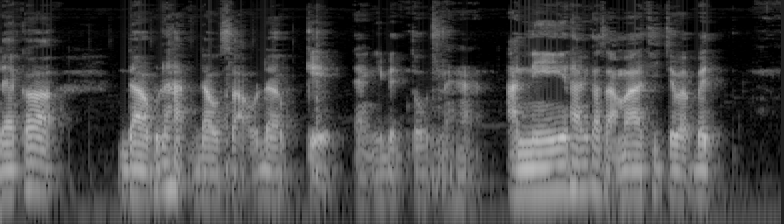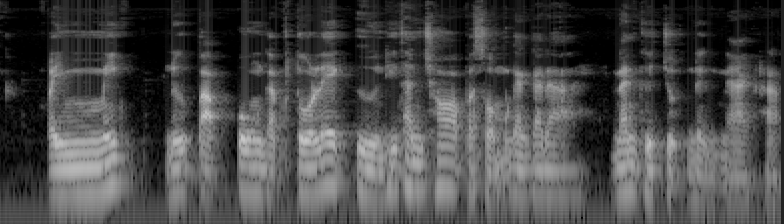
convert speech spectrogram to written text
แล้วก็ ดาวพฤหัสดาวเสาร์ดาวเกตอย่างนี้เป็นต้นนะฮะ อันนี้ท่านก็สามารถที่จะแบบไปไปมิกหรือปรับปรุงกับตัวเลขอื่นที่ท่านชอบผสมกันก็ได้ นั่นคือจุดหนึ่งนะครับ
